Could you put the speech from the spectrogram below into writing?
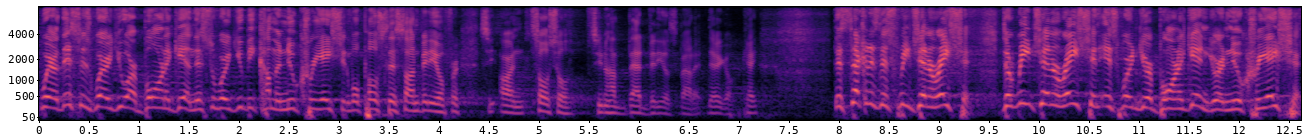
where this is where you are born again. This is where you become a new creation. We'll post this on video for on social, so you don't have bad videos about it. There you go. Okay. The second is this regeneration. The regeneration is when you're born again, you're a new creation.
